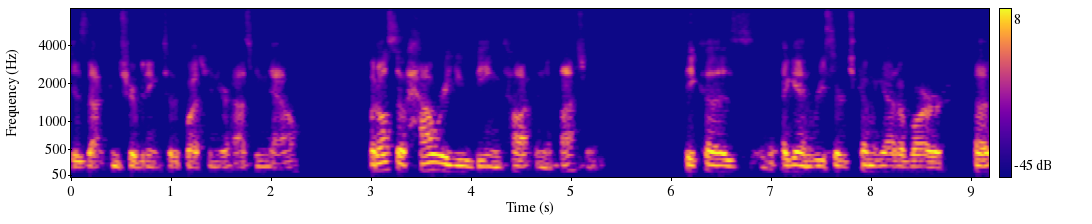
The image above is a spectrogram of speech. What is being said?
is that contributing to the question you're asking now? But also, how are you being taught in the classroom? Because again, research coming out of our uh,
